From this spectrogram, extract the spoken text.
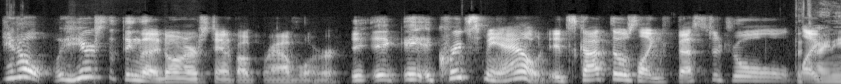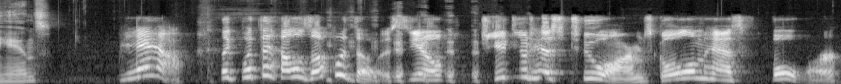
You know, here's the thing that I don't understand about Graveler. It, it, it creeps me out. It's got those like vestigial, The like tiny hands. yeah, like what the hell's up with those? you know, Geodude has two arms, Golem has four,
